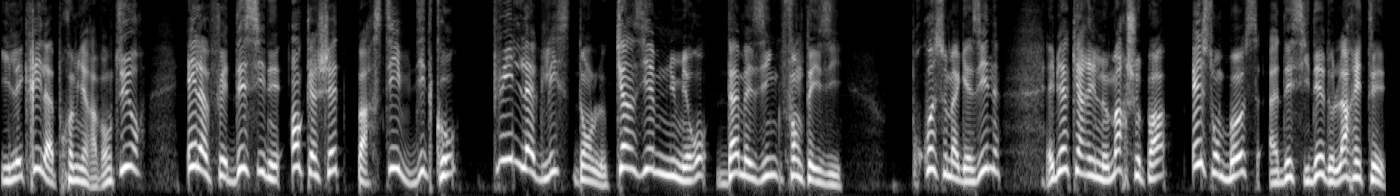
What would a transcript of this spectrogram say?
il écrit la première aventure et la fait dessiner en cachette par Steve Ditko, puis la glisse dans le 15e numéro d'Amazing Fantasy. Pourquoi ce magazine? Eh bien car il ne marche pas et son boss a décidé de l'arrêter.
